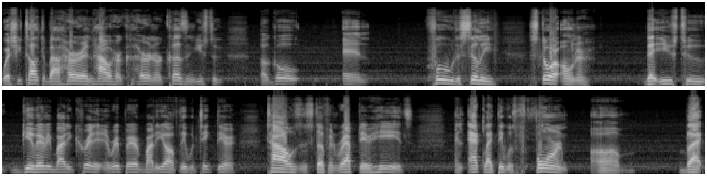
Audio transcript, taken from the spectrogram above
where she talked about her and how her her and her cousin used to uh, go and fool the silly store owner that used to give everybody credit and rip everybody off. They would take their towels and stuff and wrap their heads and act like they was foreign um, black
